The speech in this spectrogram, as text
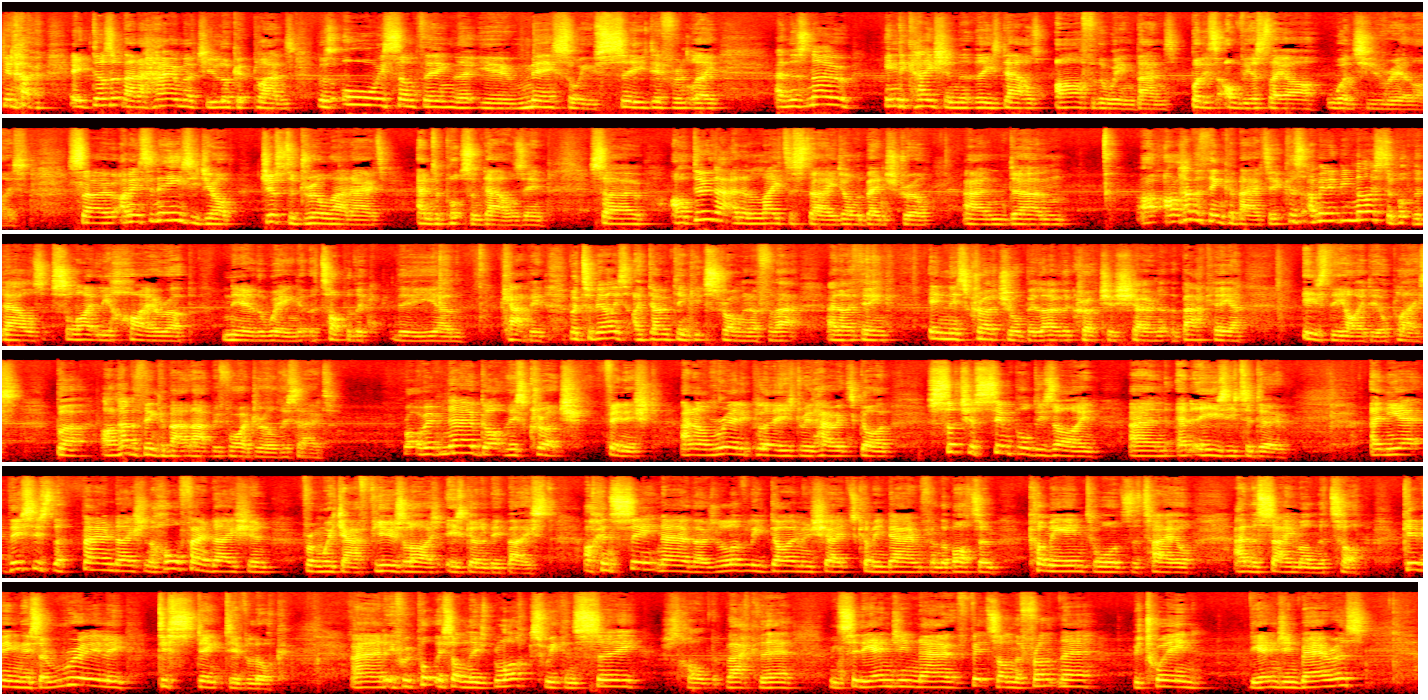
You know, it doesn't matter how much you look at plans, there's always something that you miss or you see differently. And there's no indication that these dowels are for the wing bands, but it's obvious they are once you realise. So, I mean, it's an easy job just to drill that out and to put some dowels in. So I'll do that at a later stage on the bench drill and um, I'll have a think about it because I mean it'd be nice to put the dowels slightly higher up near the wing at the top of the, the um, cabin but to be honest I don't think it's strong enough for that and I think in this crutch or below the crutch as shown at the back here is the ideal place. But I'll have a think about that before I drill this out. Right, we've now got this crutch finished and I'm really pleased with how it's gone. Such a simple design and, and easy to do. And yet this is the foundation, the whole foundation from which our fuselage is going to be based. I can see it now, those lovely diamond shapes coming down from the bottom coming in towards the tail and the same on the top giving this a really distinctive look and if we put this on these blocks we can see just hold the back there we can see the engine now fits on the front there between the engine bearers.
